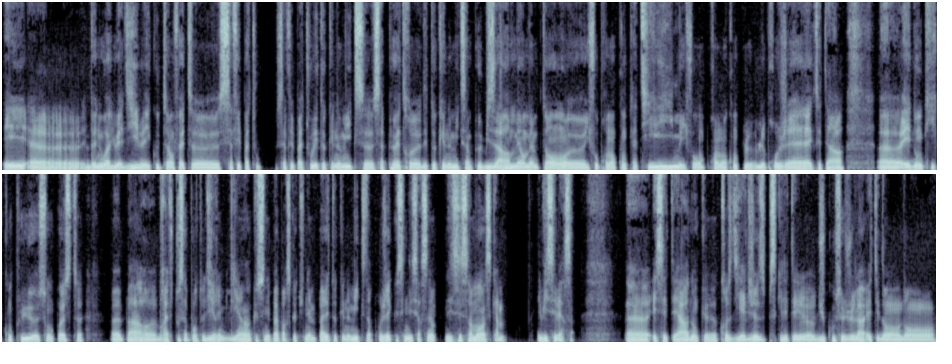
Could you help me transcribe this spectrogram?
Et euh, Benoît lui a dit, mais écoute, en fait, euh, ça fait pas tout. Ça fait pas tout les tokenomics. Ça peut être des tokenomics un peu bizarres, mais en même temps, il faut prendre en compte la team, il faut prendre en compte le, le projet, etc. et donc il conclut son poste euh, par, euh, bref, tout ça pour te dire, Emilien, que ce n'est pas parce que tu n'aimes pas les tokenomics d'un projet que c'est nécessairement un scam, et vice-versa. Euh, et CTA, donc euh, Cross the Edges, parce qu'il était, du coup, ce jeu-là était dans, dans,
